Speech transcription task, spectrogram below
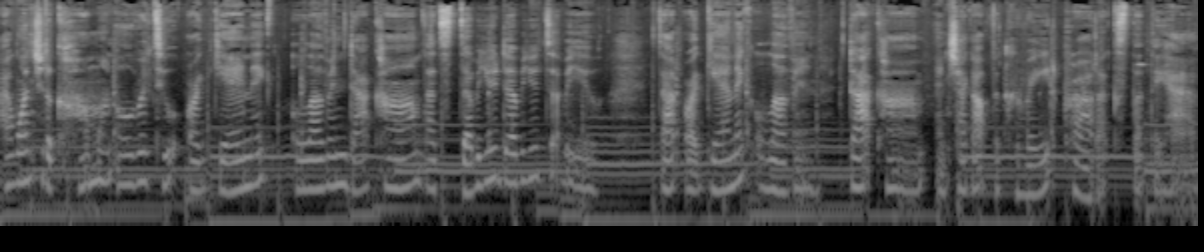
I want you to come on over to organiclovin.com. That's www.organiclovin.com and check out the great products that they have.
